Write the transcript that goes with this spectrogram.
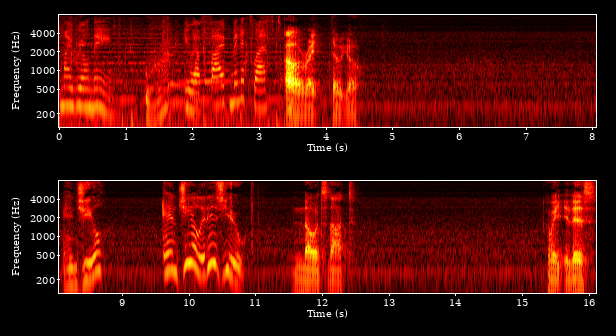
my real name. What? You have five minutes left. Oh, right. There we go. Angeal? Angeal, it is you! No, it's not. Oh, wait, it is.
